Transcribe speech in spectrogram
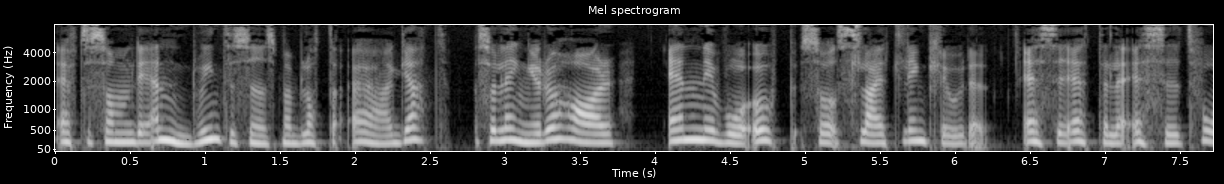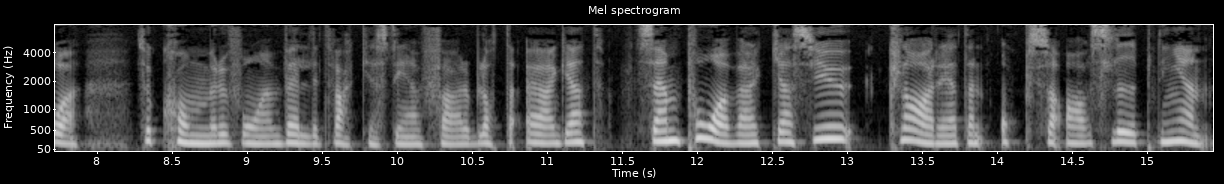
eftersom det ändå inte syns med blotta ögat. Så länge du har en nivå upp, så slightly included, SI1 eller SI2, så kommer du få en väldigt vacker sten för blotta ögat. Sen påverkas ju klarheten också av slipningen.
